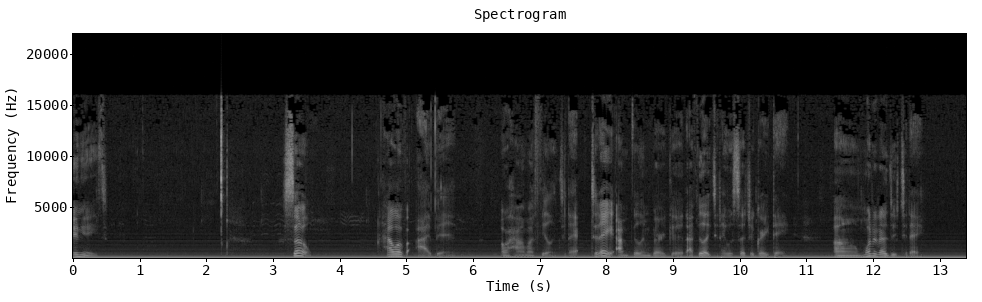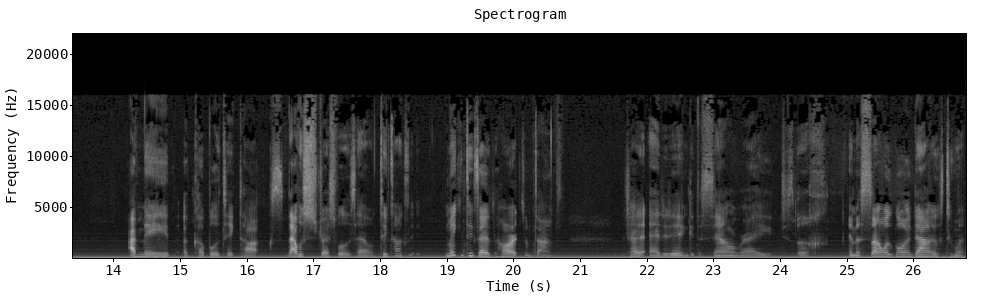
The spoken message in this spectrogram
Anyways. So, how have I been? Or how am I feeling today? Today, I'm feeling very good. I feel like today was such a great day. Um, what did I do today? I made a couple of TikToks. That was stressful as hell. TikToks, making TikToks is hard sometimes. I try to edit it and get the sound right. Just ugh. And the sun was going down. It was too much.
